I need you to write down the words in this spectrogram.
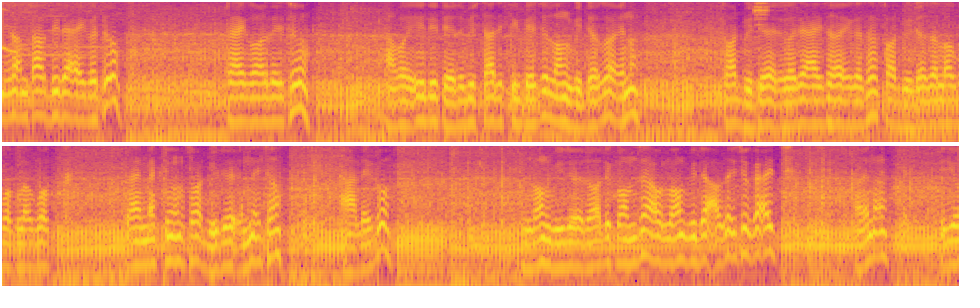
निरन्तर दिइरहेको छु। ट्राई गर्दैछु। अब एडिटहरू बिस्तारै सिक्दैछु लङ भिडियोको होइन? सर्ट भिडियोहरूको चाहिँ आइसकेको छ। सर्ट भिडियो त लगभग लगभग प्रायः म्याक्सिमम् सर्ट भिडियोहरू नै छ हालेको। लङ भिडियोहरू अलिक कम छ। अब लङ भिडियो हाल्दैछु गाइड होइन? यो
